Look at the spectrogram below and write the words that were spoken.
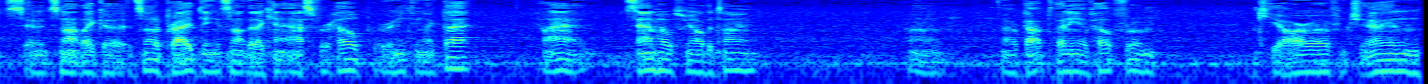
it's and it's not like a it's not a pride thing. It's not that I can't ask for help or anything like that. You know, I, Sam helps me all the time. Um, I've got plenty of help from Kiara, from Jen,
